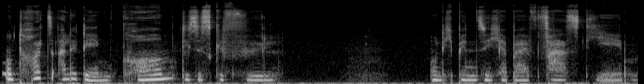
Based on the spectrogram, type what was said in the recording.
Und trotz alledem kommt dieses Gefühl. Und ich bin sicher bei fast jedem.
